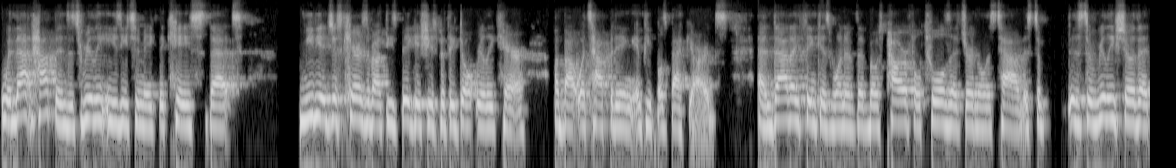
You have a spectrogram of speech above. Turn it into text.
when that happens, it's really easy to make the case that media just cares about these big issues, but they don't really care about what's happening in people's backyards. And that I think is one of the most powerful tools that journalists have is to is to really show that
